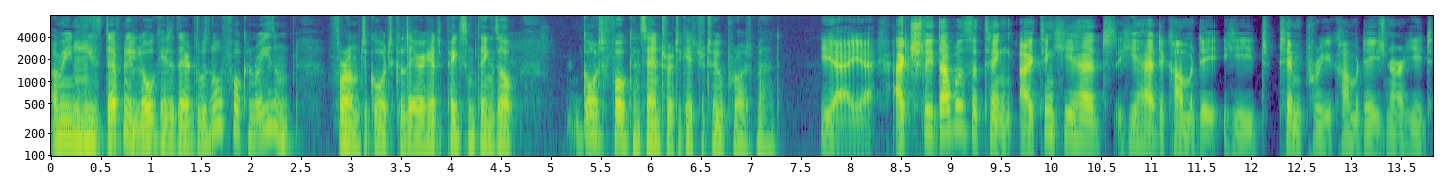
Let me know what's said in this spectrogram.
I mean hmm. he's definitely located there. There was no fucking reason for him to go to Kildare. He had to pick some things up. Go to fucking Centra to get your toothbrush, man. Yeah, yeah. Actually, that was the thing. I think he had he had accommodate he'd temporary accommodation or he'd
